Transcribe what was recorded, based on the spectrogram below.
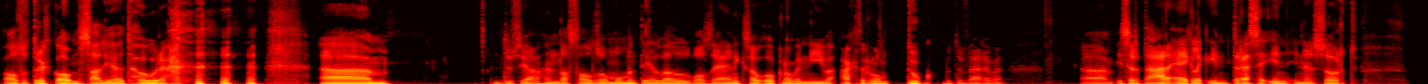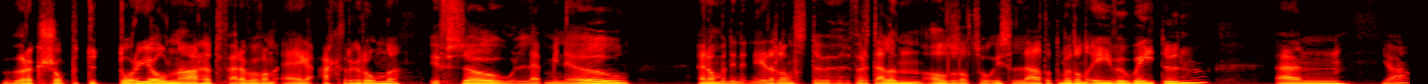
als het terugkomt, zal je het horen. um, dus ja, en dat zal zo momenteel wel wat zijn. Ik zou ook nog een nieuwe achtergronddoek moeten verven. Um, is er daar eigenlijk interesse in, in een soort workshop, tutorial naar het verven van eigen achtergronden? If so, let me know. En om het in het Nederlands te vertellen, als dat zo is, laat het me dan even weten. En ja,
